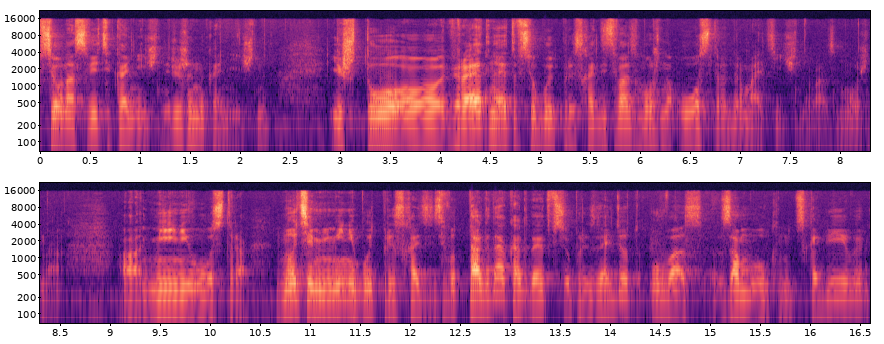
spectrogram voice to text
все на свете конечно, режимы конечны, и что, э, вероятно, это все будет происходить, возможно, остро, драматично, возможно, э, менее остро, но, тем не менее, будет происходить. Вот тогда, когда это все произойдет, у вас замолкнут Скобеевы,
